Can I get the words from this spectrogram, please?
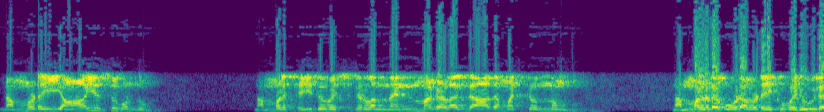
നമ്മുടെ ഈ ആയുസ് കൊണ്ടും നമ്മൾ ചെയ്തു വെച്ചിട്ടുള്ള നന്മകളല്ലാതെ മറ്റൊന്നും നമ്മളുടെ കൂടെ അവിടേക്ക് വരൂല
